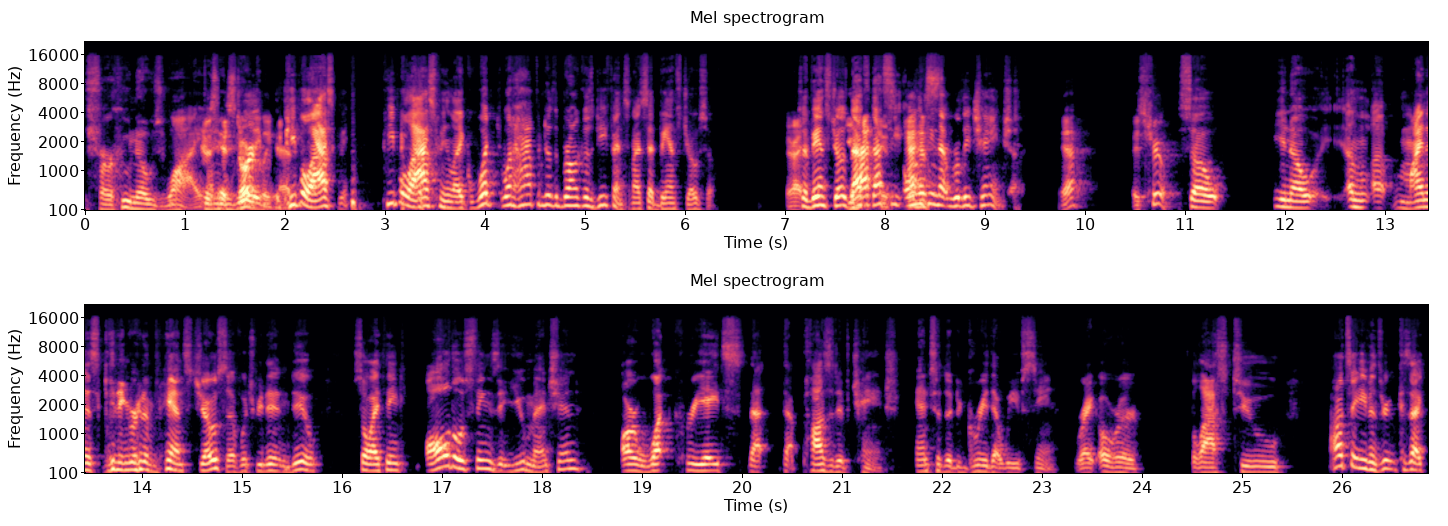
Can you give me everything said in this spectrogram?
for who knows why. I mean, historically, really, people ask me, people ask me like, what what happened to the Broncos defense? And I said Vance Joseph. Right. So Vance Joseph. That, that's to. the only has, thing that really changed. Yeah, it's true. So you know, uh, minus getting rid of Vance Joseph, which we didn't do. So I think all those things that you mentioned are what creates that that positive change and to the degree that we've seen right over the last two i would say even three because that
